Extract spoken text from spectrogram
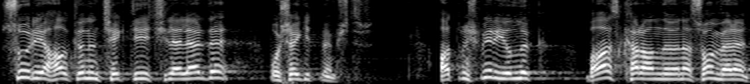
Suriye halkının çektiği çileler de boşa gitmemiştir. 61 yıllık Bağız karanlığına son veren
